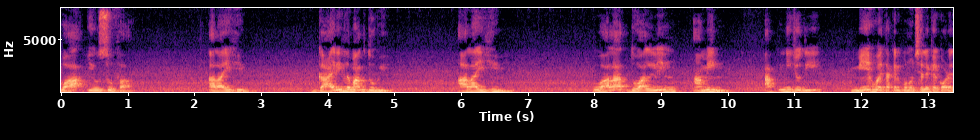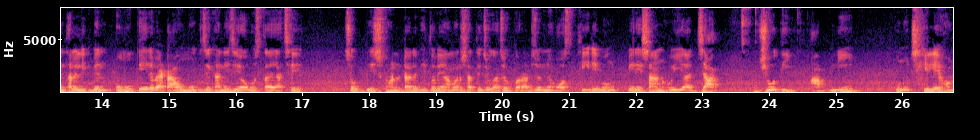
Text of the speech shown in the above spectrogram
ওয়া ইউসুফা আলাইহিম গাইরিল মাকদুবি আলাইহিম। ওয়ালা দোয়াল্লিন আমিন, আপনি যদি মেয়ে হয়ে থাকেন, কোনো ছেলেকে করেন, তাহলে লিখবেন, অমুকের বেটা অমুক যেখানে যে অবস্থায় আছে, চব্বিশ ঘণ্টার ভিতরে আমার সাথে যোগাযোগ করার জন্য অস্থির এবং পেরেশান হইয়া যাক। যদি আপনি কোনো ছেলে হন,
